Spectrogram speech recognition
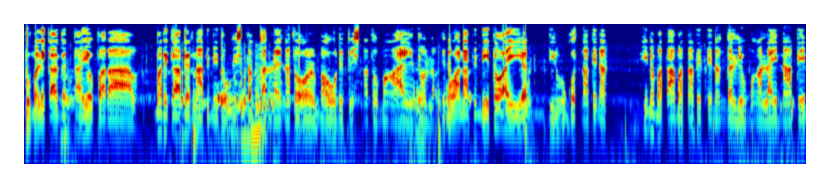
bumalik agad tayo para ma-recover natin itong isdang kanlay na to or mauripis na to mga idol. Ang ginawa natin dito ay yan, dinukot natin at inamat-amat natin tinanggal yung mga line natin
